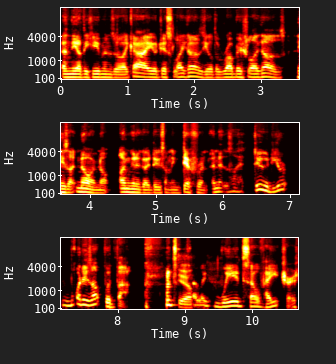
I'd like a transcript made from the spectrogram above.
And the other humans are like, ah, you're just like us. You're the rubbish like us. And he's like, no, I'm not. I'm going to go do something different. And it's like, dude, you're, what is up with that? What's Yeah. that, like weird self hatred?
